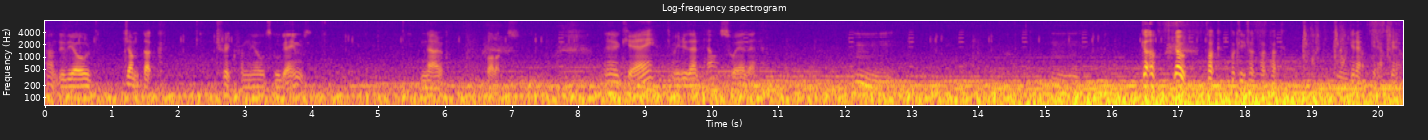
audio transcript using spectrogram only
Can't do the old jump duck trick from the old school games. No. Bollocks. Okay. Can we do that elsewhere then? Hmm. Hmm. Go! No! Fuck! Fuckity fuck fuck fuck. Come on, get out, get out, get out.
